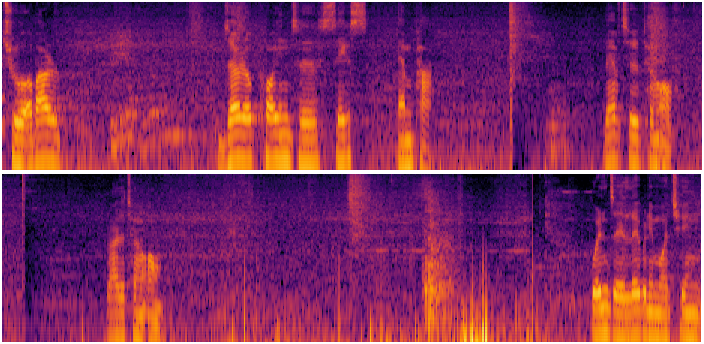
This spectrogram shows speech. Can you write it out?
to about 0.6 MPa. Left turn off. Right turn on. When the labeling machine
